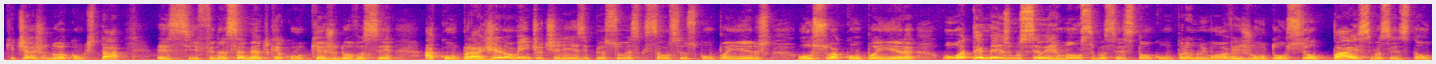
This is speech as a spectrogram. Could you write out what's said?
que te ajudou a conquistar esse financiamento, que, que ajudou você a comprar. Geralmente utilize pessoas que são seus companheiros ou sua companheira, ou até mesmo seu irmão se vocês estão comprando imóvel junto, ou seu pai se vocês estão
